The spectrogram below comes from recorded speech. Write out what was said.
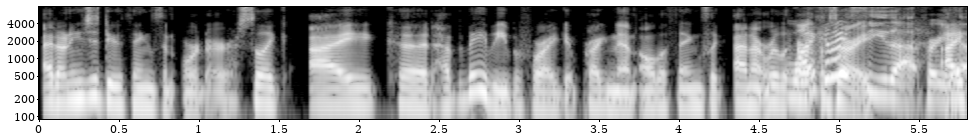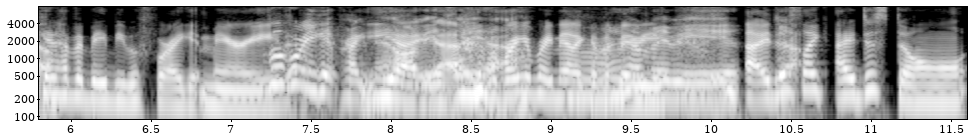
I don't need to do things in order. So like I could have a baby before I get pregnant, all the things. Like I don't really Why can sorry. I see that for you? I could have a baby before I get married. Before you get pregnant, Yeah, obviously, yeah. yeah. Before I get pregnant, I could have a baby. maybe. I just Yeah. like I just don't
